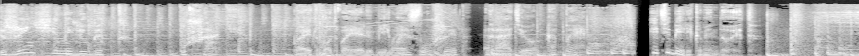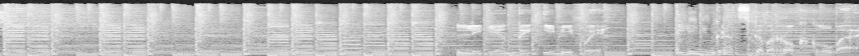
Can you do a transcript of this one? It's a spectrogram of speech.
Женщины любят ушами. Поэтому твоя любимая слушает Радио КП. И тебе рекомендует. Легенды и мифы Ленинградского рок-клуба.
